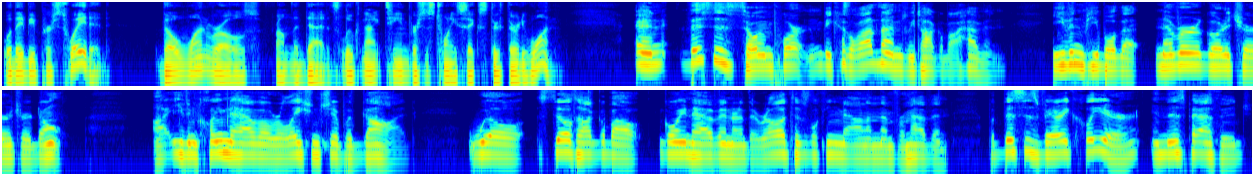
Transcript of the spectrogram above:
will they be persuaded, though one rose from the dead. It's Luke 19, verses 26 through 31. And this is so important because a lot of times we talk about heaven. Even people that never go to church or don't uh, even claim to have a relationship with God will still talk about going to heaven or their relatives looking down on them from heaven. But this is very clear in this passage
